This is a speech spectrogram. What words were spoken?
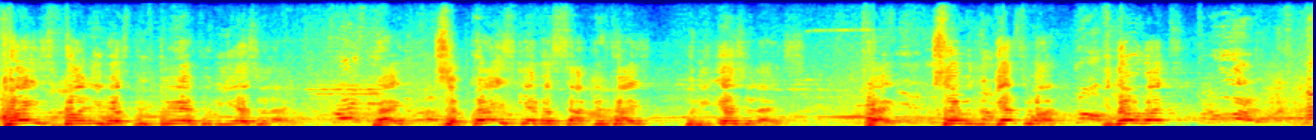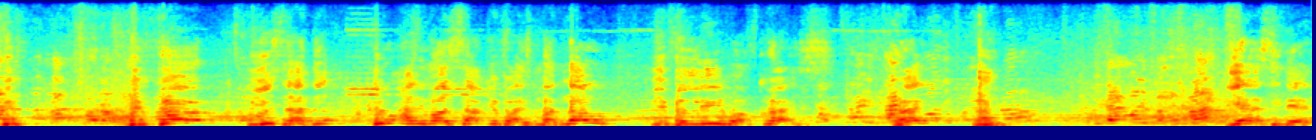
Christ's body was prepared for the Israelites. Right? So Christ gave a sacrifice for the Israelites. Right? So guess what? You know what? Before we used to have to do animal sacrifice, but now we believe on Christ. Right? Yes, he did.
